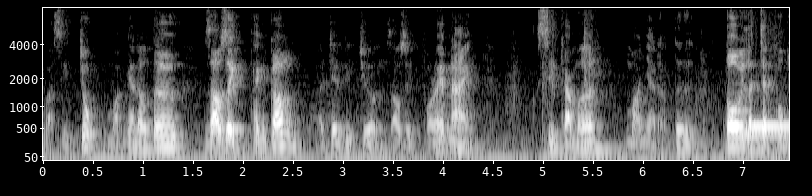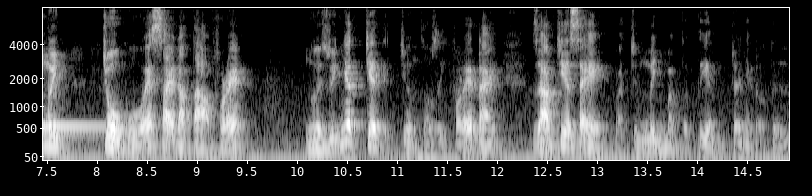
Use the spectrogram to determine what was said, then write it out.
và xin chúc mọi nhà đầu tư giao dịch thành công ở trên thị trường giao dịch forex này. Xin cảm ơn mọi nhà đầu tư. Tôi là Trần Phúc Minh, chủ của website đào tạo forex, người duy nhất trên thị trường giao dịch forex này, dám chia sẻ và chứng minh bằng thực tiễn cho nhà đầu tư.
